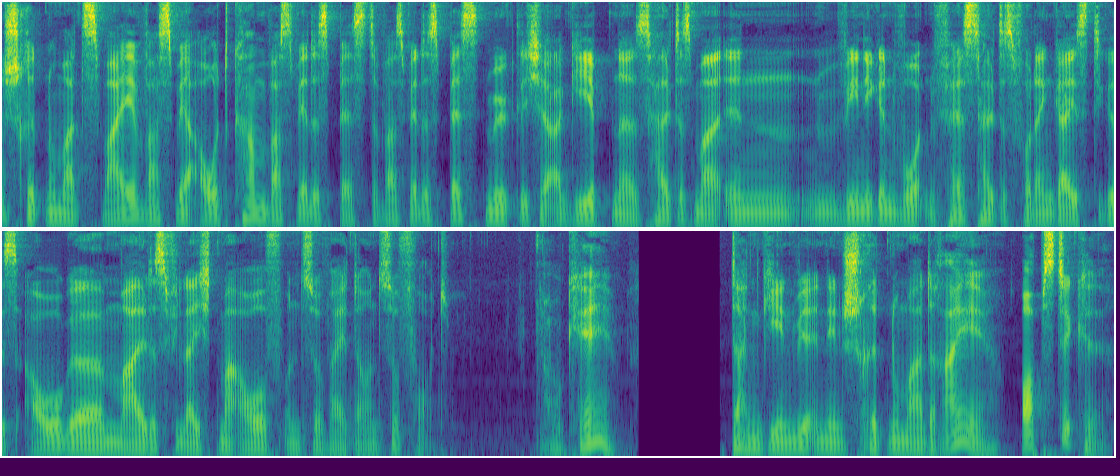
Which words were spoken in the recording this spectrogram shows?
Schritt Nummer zwei, was wäre Outcome, was wäre das Beste, was wäre das bestmögliche Ergebnis? Halt es mal in wenigen Worten fest, halt es vor dein geistiges Auge, mal das vielleicht mal auf und so weiter und so fort. Okay. Dann gehen wir in den Schritt Nummer drei, Obstacle.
